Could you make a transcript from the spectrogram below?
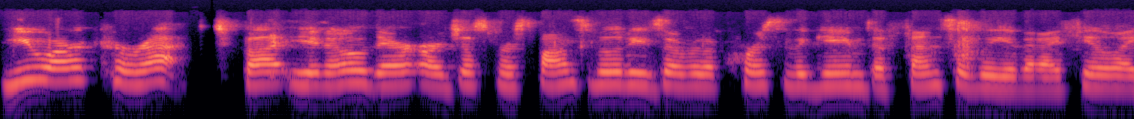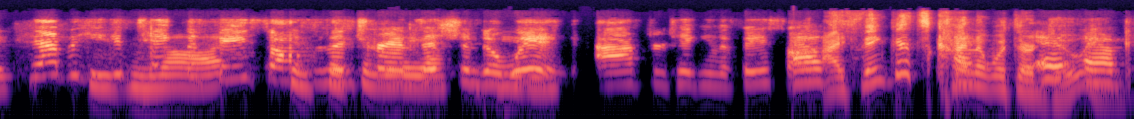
you are correct, but you know there are just responsibilities over the course of the game defensively that I feel like yeah, but he can take the face off and then transition to wing after taking the face off. I think that's kind of what they're doing. Ab-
